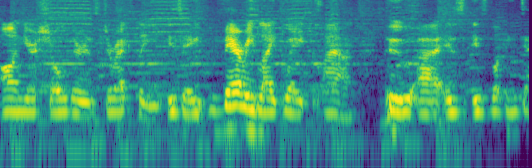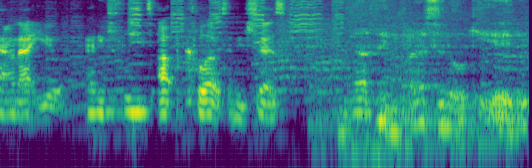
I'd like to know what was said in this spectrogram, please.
on your shoulders directly is a very lightweight clown who uh, is is looking down at you, and he just leans up close and he says, "Nothing personal, kid."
